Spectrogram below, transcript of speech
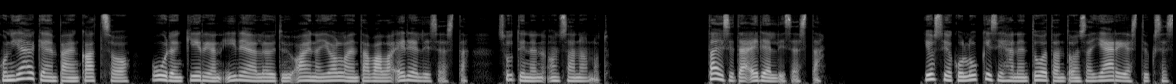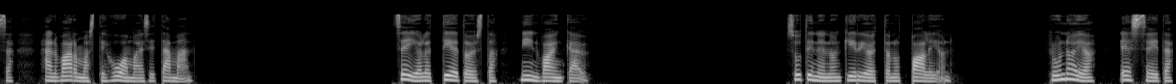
Kun jälkeenpäin katsoo, uuden kirjan idea löytyy aina jollain tavalla edellisestä, Sutinen on sanonut. Tai sitä edellisestä. Jos joku lukisi hänen tuotantonsa järjestyksessä, hän varmasti huomaisi tämän. Se ei ole tietoista, niin vain käy. Sutinen on kirjoittanut paljon. Runoja, esseitä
